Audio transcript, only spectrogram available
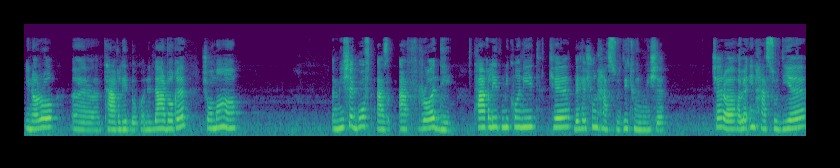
اینا رو تقلید بکنید. در واقع شما میشه گفت از افرادی تقلید می‌کنید که بهشون حسودیتون میشه. چرا؟ حالا این حسودیه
